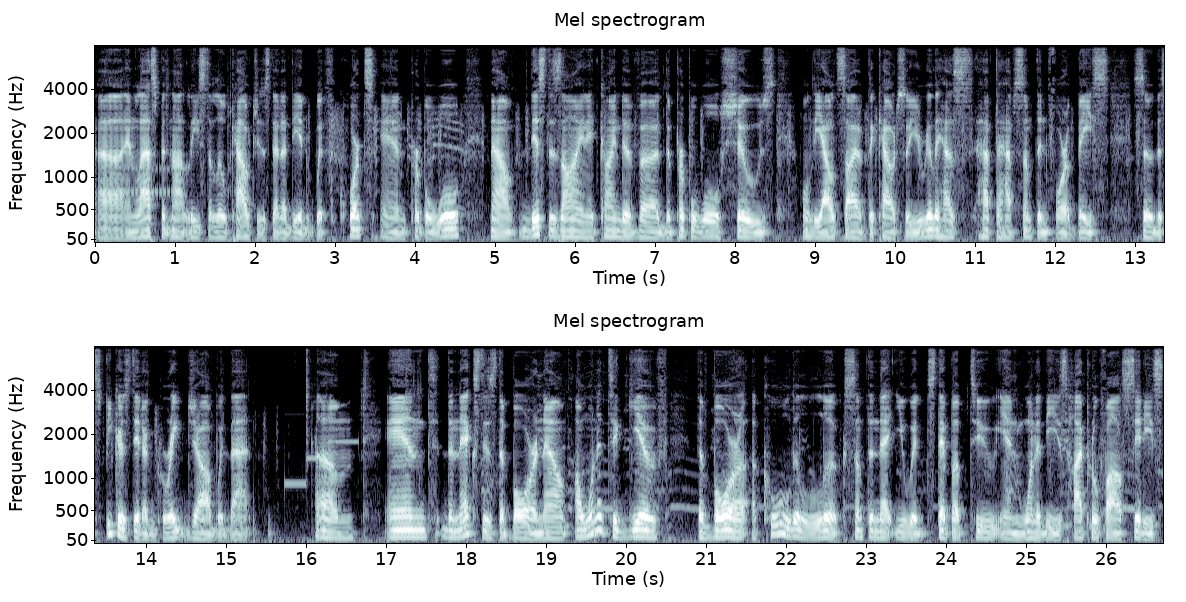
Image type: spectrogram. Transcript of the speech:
Uh, and last but not least, the little couches that I did with quartz and purple wool. Now, this design, it kind of, uh, the purple wool shows on the outside of the couch, so you really has have to have something for a base. So the speakers did a great job with that. Um, and the next is the boar. Now, I wanted to give the boar a cool little look, something that you would step up to in one of these high-profile cities.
